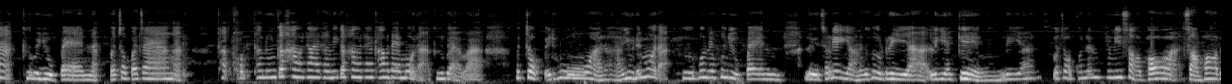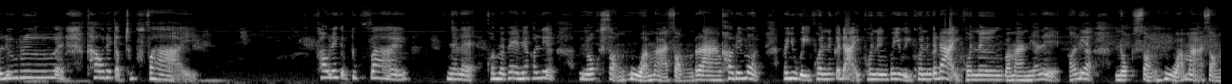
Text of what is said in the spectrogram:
น่ะ คือไปอยู่เป็นน่ะประจบประแจงอะทางทางนู้นก็เข้าได้ทางนี้ก็เข้าได้เข้าได้หมดอะคือแบบว่าประจบไปทั่วนะคะอยู่ได้หมดอะคือพวกนี้พวกอยู่เป็นหรือจะเรียกอย่างหนึงก็คือเรียเรียเก่งเรียประจบคนนั้นคนนี้สอพออะสอพอไปเรื่อยๆเข้าได้กับทุกฝ่าย เข้าได้กับทุกฝ่าย นี่นแหละ คนประเภทนี้เขาเรียกนกสองหัวหมาสองรางเข้าได้หมดไปอยู่กับอีกคนนึงก็ได้อีกคนนึงไปอยู่อีกคนนึงก็ได้อีกคนนึงประมาณนี้เลยเขาเรียกนกสองหัวหมาสอง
